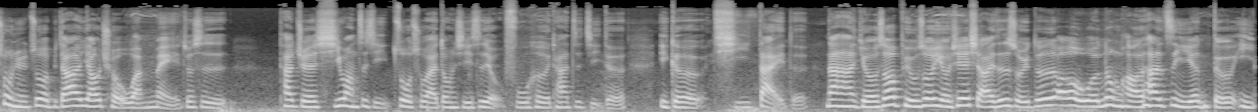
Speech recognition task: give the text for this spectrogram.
处女座，比较要求完美，就是。他觉得希望自己做出来的东西是有符合他自己的一个期待的。那有的时候，比如说有些小孩子是属于都是哦，我弄好了，他自己也很得意。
